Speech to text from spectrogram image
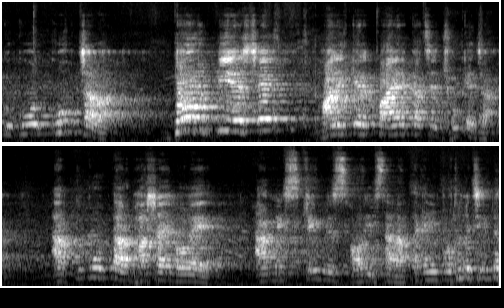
কুকুর খুব চালাক। দৌড় দিয়ে এসে মালিকের পায়ের কাছে ঝুঁকে যায়। আর কুকুর তার ভাষায় বলে আমি এক্সট্রিমলি সরি স্যার আপনাকে আমি প্রথমে চিনতে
